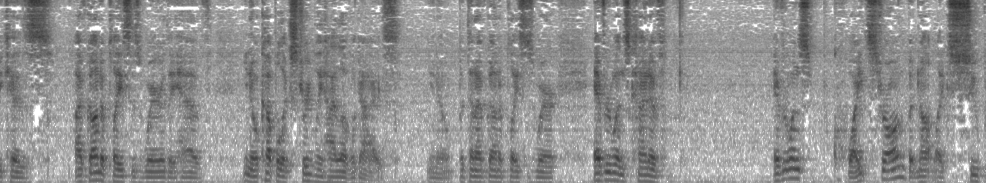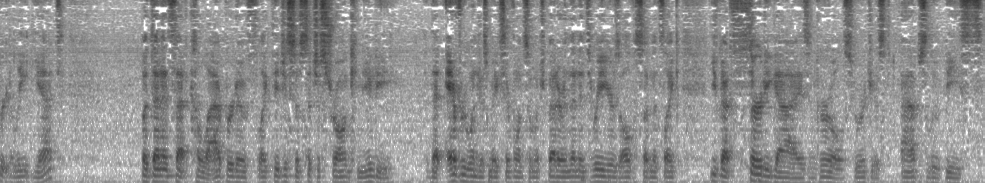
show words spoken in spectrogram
because I've gone to places where they have, you know, a couple extremely high level guys you know. But then I've gone to places where everyone's kind of everyone's quite strong, but not like super elite yet. But then it's that collaborative, like they just have such a strong community that everyone just makes everyone so much better. And then in three years, all of a sudden, it's like you've got 30 guys and girls who are just absolute beasts.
